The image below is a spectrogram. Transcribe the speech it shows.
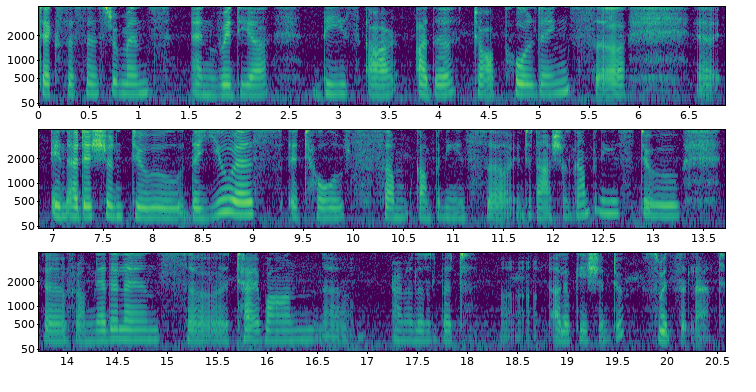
Texas Instruments, NVIDIA, these are other top holdings. Uh, uh, in addition to the US, it holds some companies, uh, international companies too, uh, from Netherlands, uh, Taiwan, uh, and a little bit uh, allocation to Switzerland.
